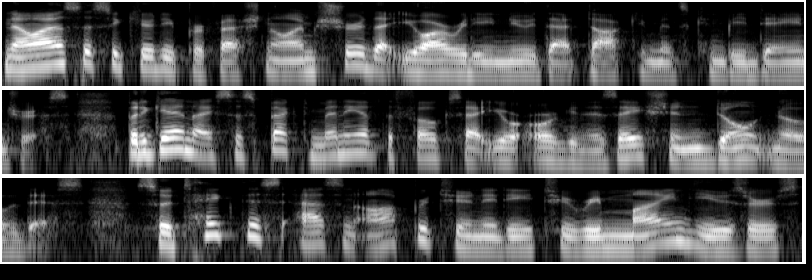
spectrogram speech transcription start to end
Now, as a security professional, I'm sure that you already knew that documents can be dangerous. But again, I suspect many of the folks at your organization don't know this. So take this as an opportunity to remind users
